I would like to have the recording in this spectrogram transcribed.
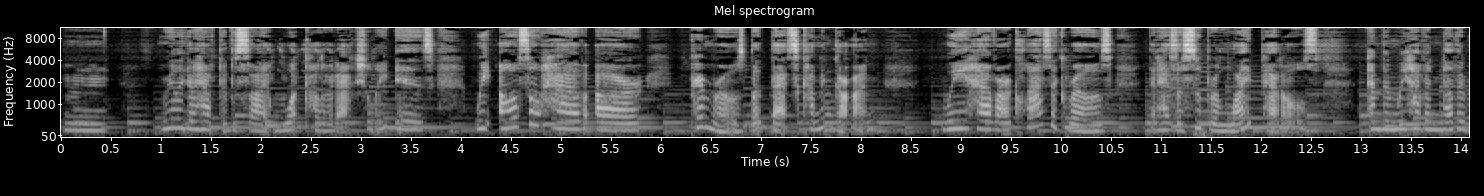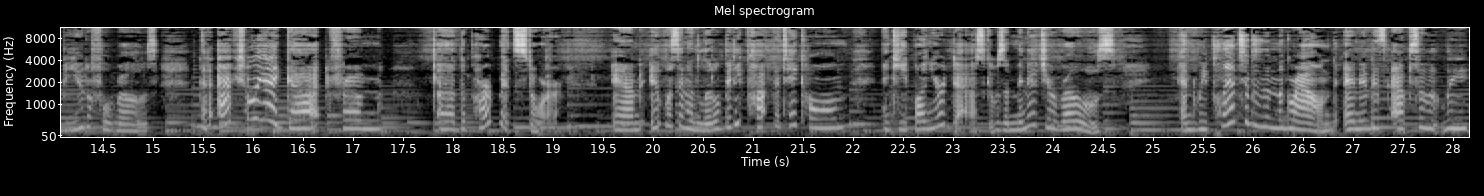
Hmm, I'm really gonna have to decide what color it actually is. We also have our primrose, but that's come and gone. We have our classic rose that has a super light petals and then we have another beautiful rose that actually I got from a department store. And it was in a little bitty pot to take home and keep on your desk. It was a miniature rose. And we planted it in the ground, and it is absolutely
